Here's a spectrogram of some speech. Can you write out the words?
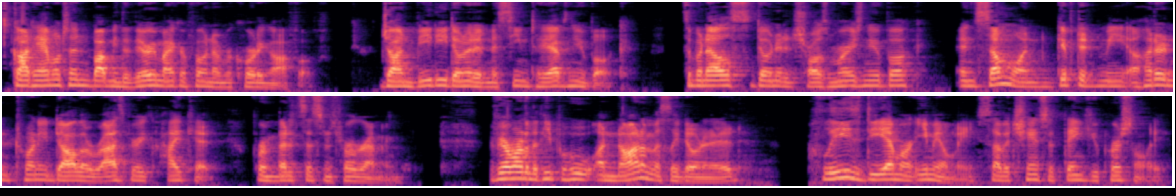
Scott Hamilton bought me the very microphone I'm recording off of. John Beatty donated Nassim Taleb's new book. Someone else donated Charles Murray's new book. And someone gifted me a $120 Raspberry Pi kit for embedded systems programming. If you're one of the people who anonymously donated, please DM or email me so I have a chance to thank you personally.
